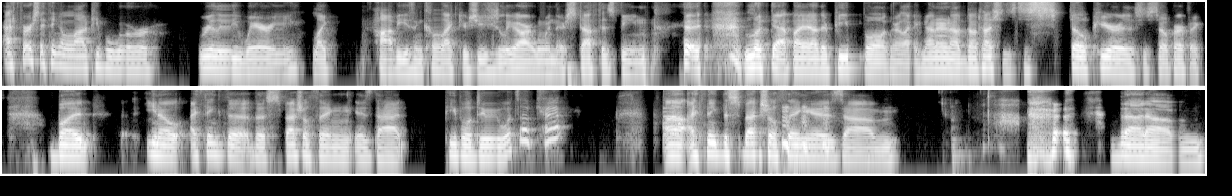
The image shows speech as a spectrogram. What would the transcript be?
at first I think a lot of people were really wary, like hobbies and collectors usually are when their stuff is being looked at by other people and they're like no no no don't touch this. this is so pure this is so perfect but you know i think the the special thing is that people do what's up cat uh, i think the special thing is um that um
